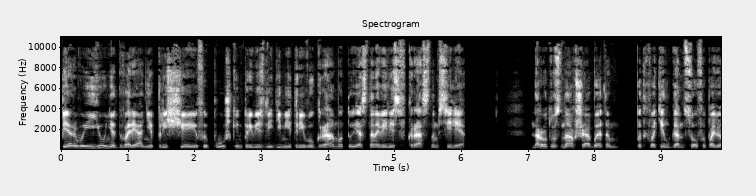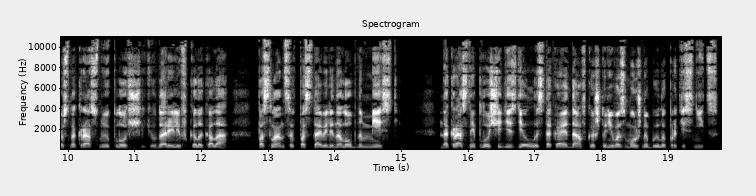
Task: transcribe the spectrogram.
1 июня дворяне Плещеев и Пушкин привезли Дмитриеву грамоту и остановились в Красном селе. Народ, узнавший об этом, подхватил гонцов и повез на Красную площадь. Ударили в колокола, посланцев поставили на лобном месте. На Красной площади сделалась такая давка, что невозможно было протесниться.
